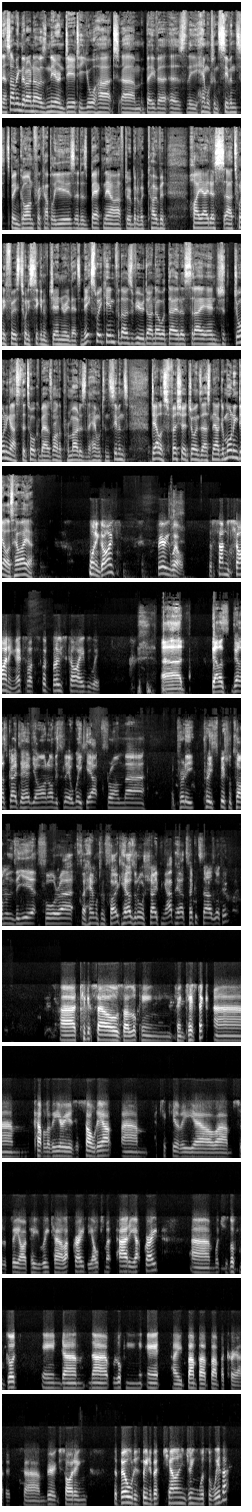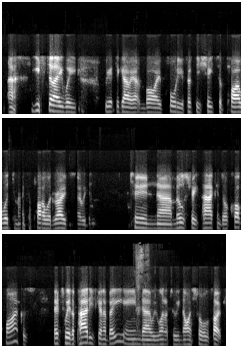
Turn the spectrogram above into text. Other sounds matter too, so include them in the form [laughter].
Now, something that I know is near and dear to your heart, um, Beaver, is the Hamilton Sevens. It's been gone for a couple of years. It is back now after a bit of a COVID hiatus, uh, 21st, 22nd of January. That's next weekend for those of you who don't know what day it is today. And joining us to talk about it is one of the promoters of the Hamilton Sevens, Dallas Fisher, joins us now. Good morning, Dallas. How are you? Morning, guys. Very well. The sun's shining. That's what's good. Blue sky everywhere. Uh, Dallas, Dallas, great to have you on. Obviously, a week out from uh, a pretty pretty special time of the year for uh, for Hamilton folk. How's it all shaping up? How ticket sales looking? Uh, ticket sales are looking fantastic. A um, couple of areas are sold out, um, particularly our um, sort of VIP retail upgrade, the Ultimate Party upgrade, um, which is looking good. And um, now we're looking at a bumper bumper crowd. It's um, very exciting. The build has been a bit challenging with the weather. Uh, [laughs] yesterday we we had to go out and buy 40 or 50 sheets of plywood to make a plywood road, so we didn't turn uh, Mill Street Park into a quagmire because that's where the party's going to be, and uh, we want it to be nice for all the folks.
